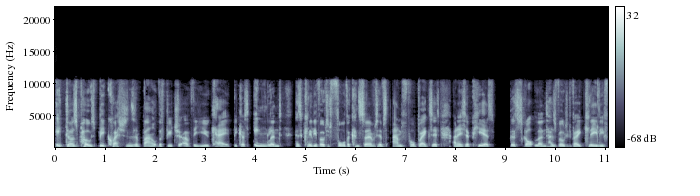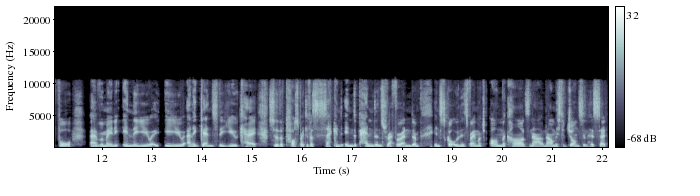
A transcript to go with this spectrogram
it does pose big questions about the future of the UK because England has clearly voted for the Conservatives and for Brexit, and it appears that Scotland has voted very clearly for uh, remaining in the EU, EU and against the UK. So the prospect of a second independence referendum in Scotland is very much on the cards now. Now, Mr. Johnson has said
